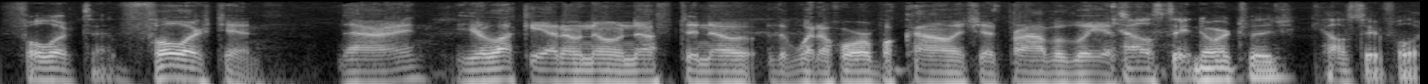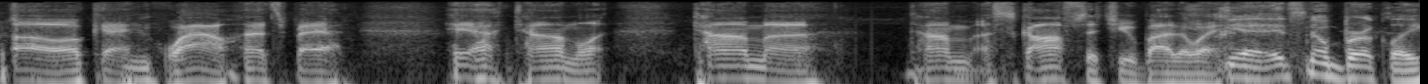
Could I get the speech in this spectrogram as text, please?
Fullerton. Fullerton. All right. You're lucky I don't know enough to know what a horrible college that probably is. Cal State Northridge, Cal State Fullerton. Oh, okay. Wow, that's bad. Yeah, Tom. le- Tom. Uh, Tom uh, scoffs at you. By the way, Yeah, it's no Berkeley.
